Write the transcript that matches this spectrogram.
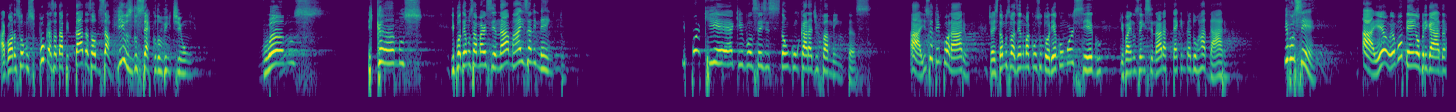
Agora somos pulgas adaptadas aos desafios do século 21. Voamos, picamos e podemos armazenar mais alimento. E por que é que vocês estão com cara de famintas? Ah, isso é temporário. Já estamos fazendo uma consultoria com o morcego, que vai nos ensinar a técnica do radar. E você? Ah, eu, eu vou bem, obrigada.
